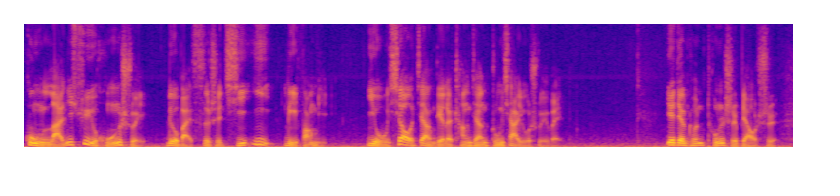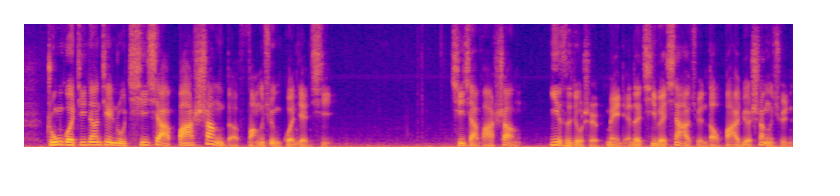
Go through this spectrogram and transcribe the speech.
共拦蓄洪水六百四十七亿立方米，有效降低了长江中下游水位。叶建春同时表示，中国即将进入“七下八上”的防汛关键期。“七下八上”意思就是每年的七月下旬到八月上旬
